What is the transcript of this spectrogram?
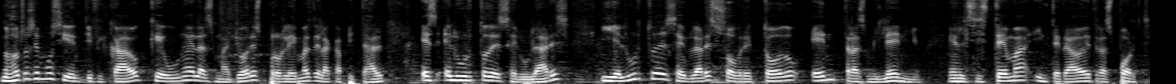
nosotros hemos identificado que uno de los mayores problemas de la capital es el hurto de celulares y el hurto de celulares sobre todo en Transmilenio, en el sistema integrado de transporte.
